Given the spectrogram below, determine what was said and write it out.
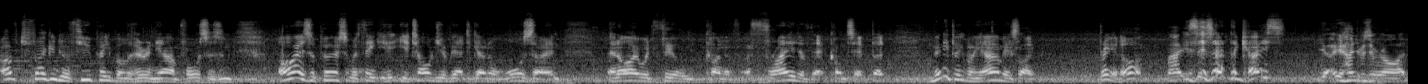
I've spoken to a few people who are in the armed forces, and I, as a person, would think you told you're about to go to a war zone, and I would feel kind of afraid of that concept. But many people in the army is like, bring it on. Mate, is, is that the case? Yeah, you're 100% right.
